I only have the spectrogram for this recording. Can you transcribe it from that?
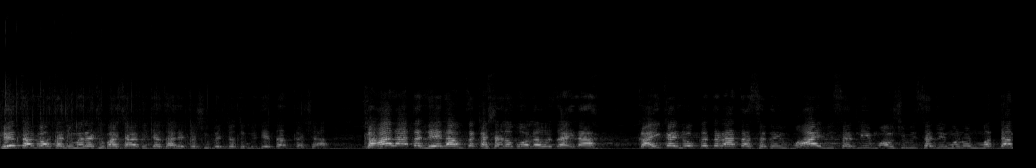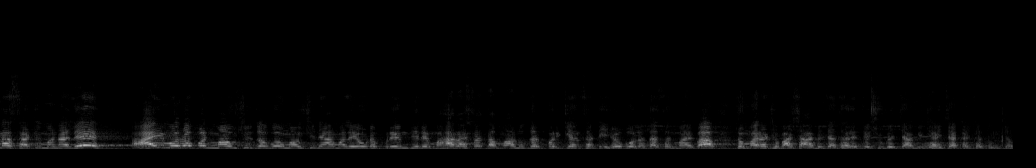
हे चालू असताना मराठी भाषा अभिजात झाल्याच्या शुभेच्छा तुम्ही देतात कशा? काल आता ले आमचं कशाला बोलावं जायला? काही काही लोक तर आता सगळी माय विसरली मावशी विसरली म्हणून मतदानासाठी म्हणाले आई मरो पण मावशी जगो मावशीने आम्हाला एवढं प्रेम दिले. महाराष्ट्रातला माणूस जर परक्यांसाठी हे बोलत असेल मायबाप तर मराठी भाषा अभिजात झाल्याच्या शुभेच्छा आम्ही घ्यायच्या कशा तुमच्या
